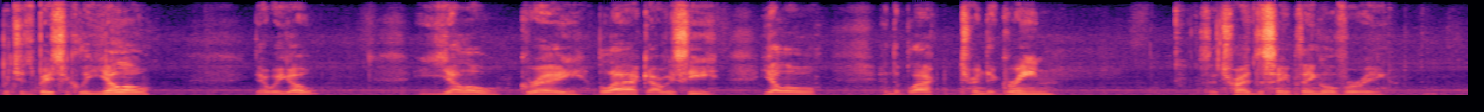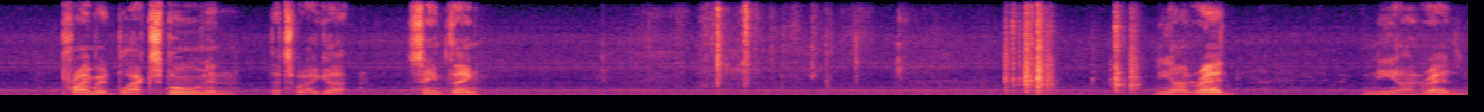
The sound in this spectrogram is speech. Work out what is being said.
which is basically yellow. There we go. Yellow, gray, black. Obviously, yellow and the black turned to green. So I tried the same thing over a primered black spoon, and that's what I got. Same thing. Neon red, neon red.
